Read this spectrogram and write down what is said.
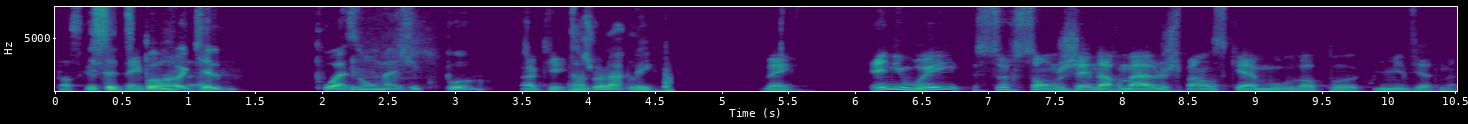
Parce que c'est dit pas important. euh, quel poison magique ou pas. OK. Attends, je vais la relire. Ben, anyway, sur son jet normal, je pense qu'elle mourra pas immédiatement.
